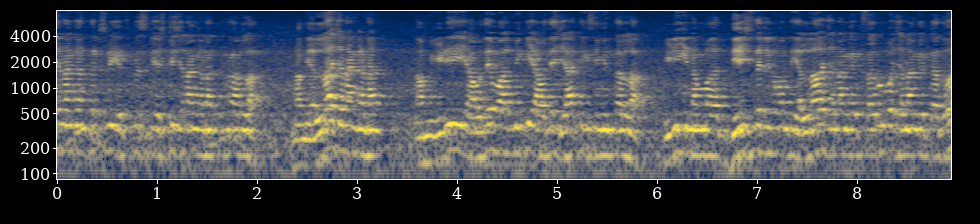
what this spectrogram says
ಜನಾಂಗ ಅಂತ ತಕ್ಷಣ ಎಕ್ಸ್ಪ್ರೆಸ್ಲಿ ಎಷ್ಟು ಜನಾಂಗ ಅಂತಂದ್ರೆ ಅಲ್ಲ. ನಮ್ಮ ಎಲ್ಲ ಜನಾಂಗನ. ನಮ್ಮ ಇಡೀ ಯಾವುದೇ ವಾಲ್ಮೀಕಿ, ಯಾವುದೇ ಜಾತಿಗೆ ಸೀಮಿತ ಅಲ್ಲ. ಇಡೀ ನಮ್ಮ ದೇಶದಲ್ಲಿರುವಂಥ ಎಲ್ಲಾ ಜನಾಂಗಕ್ಕೆ, ಸರ್ವ ಜನಾಂಗಕ್ಕೆ ಅದು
